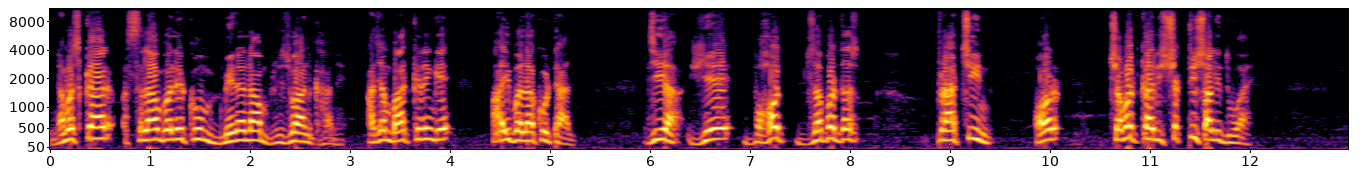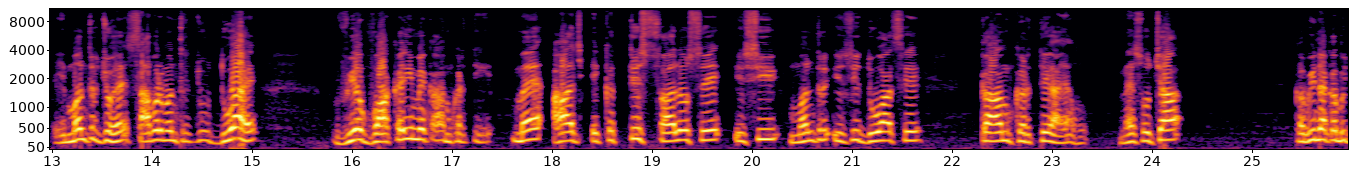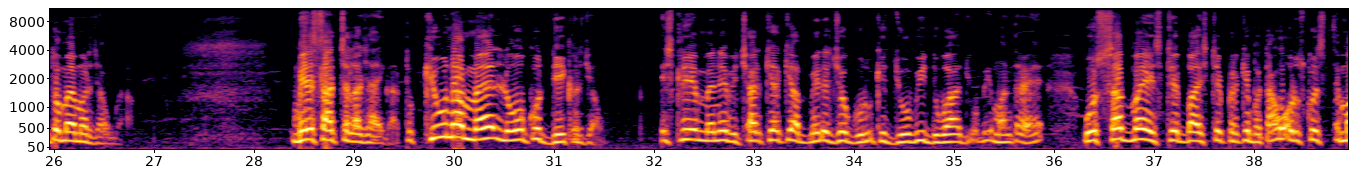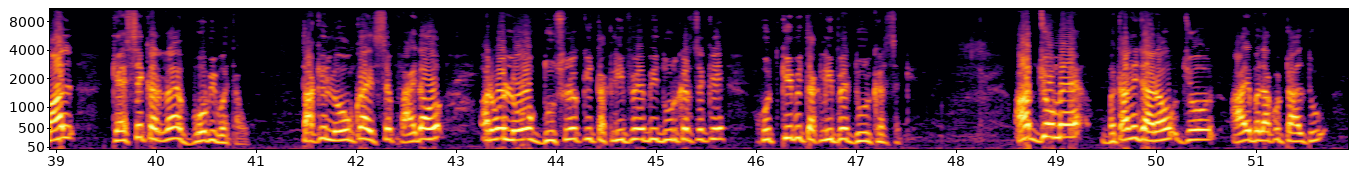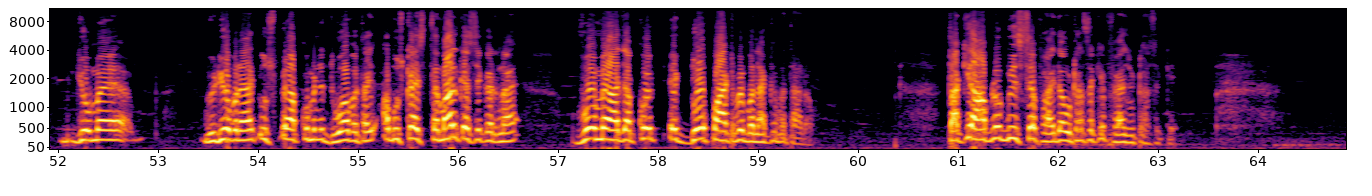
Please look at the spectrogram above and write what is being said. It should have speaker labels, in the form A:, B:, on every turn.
A: नमस्कार, अस्सलाम वालेकुम। मेरा नाम रिजवान खान है। आज हम बात करेंगे आई बला को टाल। जी हाँ ये बहुत ज़बरदस्त, प्राचीन और चमत्कारी, शक्तिशाली दुआ है। ये मंत्र जो है साबर मंत्र जो दुआ है, वे वाकई में काम करती है। मैं आज 31 सालों से इसी मंत्र, इसी दुआ से काम करते आया हूँ। मैं सोचा, कभी ना कभी तो मैं मर जाऊँगा। मेरे साथ चला जाएगा। तो क्यों ना मैं लोगों को देकर जाऊँ? इसलिए मैंने विचार किया कि अब मेरे जो गुरु की जो भी दुआ, जो भी मंत्र है, वो सब मैं स्टेप बाय स्टेप करके बताऊँ और उसको इस्तेमाल कैसे करना है, वो भी बताऊँ। ताकि लोगों का इससे फ़ायदा हो और वो लोग दूसरों की तकलीफ़ें भी दूर कर सके, खुद की भी तकलीफ़ें दूर कर सके। अब जो मैं बताने जा रहा हूँ, जो आय बला को टालतू जो मैं वीडियो बनाया कि उसमें आपको मैंने दुआ बताई, अब उसका इस्तेमाल कैसे करना है वो मैं आज आपको एक दो पार्ट में बना के बता रहा हूँ, ताकि आप लोग भी इससे फ़ायदा उठा सके, फैज़ उठा सके।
